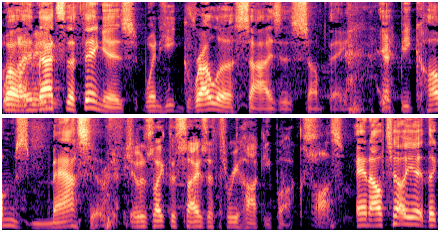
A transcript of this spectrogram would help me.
Well, I and mean, that's the thing is when he Grella sizes something, it becomes massive. It was like the size of three hockey pucks. awesome. And I'll tell you, the,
